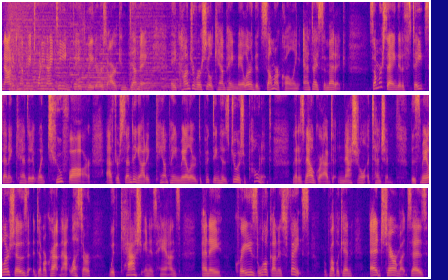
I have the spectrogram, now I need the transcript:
Now to Campaign 2019, faith leaders are condemning a controversial campaign mailer that some are calling anti Semitic. Some are saying that a state Senate candidate went too far after sending out a campaign mailer depicting his Jewish opponent that has now grabbed national attention. This mailer shows Democrat Matt Lesser with cash in his hands and a crazed look on his face. Republican Ed Charamut says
